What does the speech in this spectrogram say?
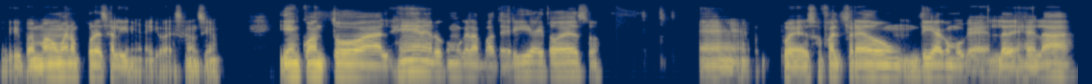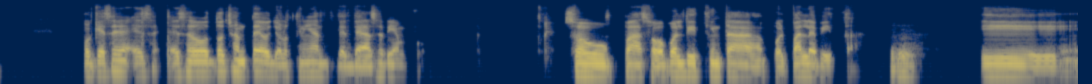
Y pues más o menos por esa línea iba esa canción. Y en cuanto al género, como que las baterías y todo eso, eh, pues eso fue Alfredo un día como que le dejé la... Porque ese, ese, esos dos chanteos yo los tenía desde hace tiempo. So pasó por distintas, por par de pistas. y,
